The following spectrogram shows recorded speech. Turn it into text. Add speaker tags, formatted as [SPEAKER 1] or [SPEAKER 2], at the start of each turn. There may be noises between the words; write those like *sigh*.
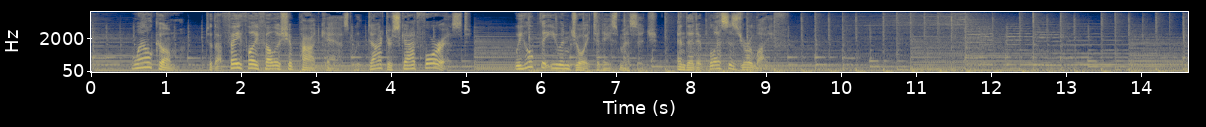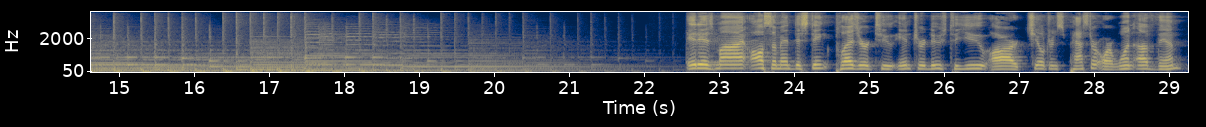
[SPEAKER 1] Welcome to the Faith Life Fellowship Podcast with Dr. Scott Forrest. We hope that you enjoy today's message and that it blesses your life.
[SPEAKER 2] It is my awesome and distinct pleasure to introduce to you our children's pastor or one of them.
